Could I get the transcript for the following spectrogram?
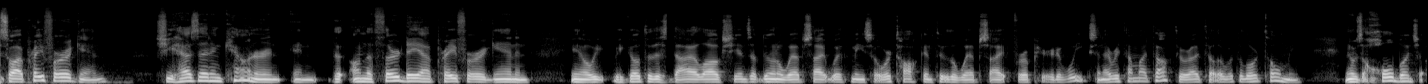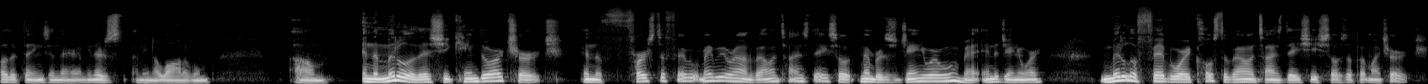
So I pray for her again. She has that encounter, and, and the, on the third day, I pray for her again, and you know, we, we go through this dialogue. She ends up doing a website with me, so we're talking through the website for a period of weeks. And every time I talk to her, I tell her what the Lord told me. And there was a whole bunch of other things in there. I mean, there's, I mean, a lot of them. Um, in the middle of this, she came to our church in the first of February, maybe around Valentine's Day. So remember, this is January when we met, end of January. Middle of February, close to Valentine's Day, she shows up at my church.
